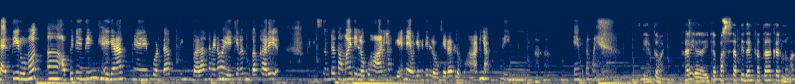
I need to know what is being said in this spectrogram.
පැත්තිරුණොත් අපිට ඉතින් ඒ ගැනත් මේ පොඩ්ඩක් තින් බලන්න වෙනවා. ඒ කෙනත් මොකක් හරි මිනිස්සුන්ට තමයි ති ලොකු හානියක්ගේ නවගමිති ලෝකෙටත් ලොකු හානියක්. තින් ඒ තමයි. ඒ තමයි. හරි ඊට පස්ස අපි දැන් කතා කරනවා.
